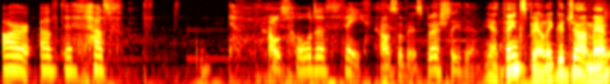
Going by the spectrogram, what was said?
are of the household Household. of faith. House of, especially them. Yeah, thanks, Bentley. Good job, man.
